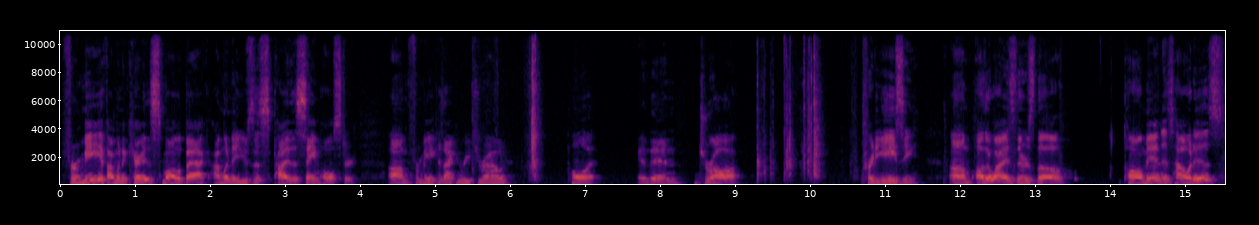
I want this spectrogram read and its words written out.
For me, if I'm going to carry this smaller back, I'm going to use this probably the same holster. Um, for me, because I can reach around, pull it, and then draw pretty easy. Um, otherwise, there's the palm in is how it is.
